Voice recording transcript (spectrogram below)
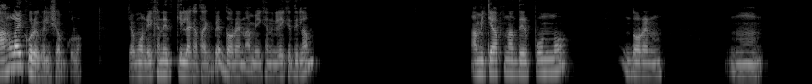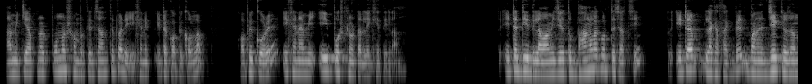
বাংলায় করে ফেলি সবগুলো। যেমন এখানে কি লেখা থাকবে? ধরেন আমি এখানে লিখে দিলাম। আমি কি আপনাদের পণ্য? ধরেন আমি কি আপনার পণ্য সম্পর্কে জানতে পারি? এখানে এটা কপি করলাম। কপি করে এখানে আমি এই প্রশ্নটা লিখে দিলাম। তো এটা দিয়ে দিলাম। আমি যেহেতু বাংলা করতে চাচ্ছি, তো এটা লেখা থাকবে। মানে যে কেউ যেন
